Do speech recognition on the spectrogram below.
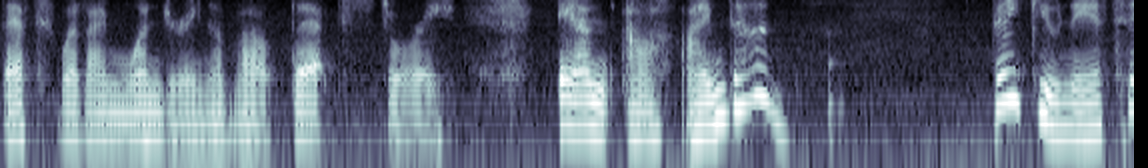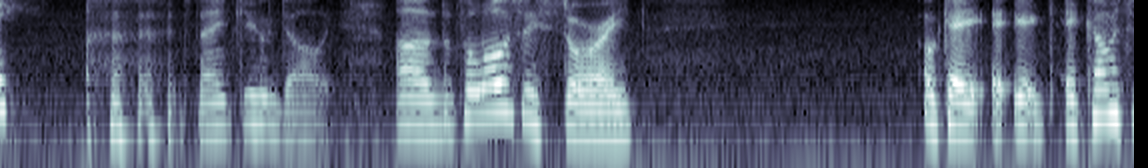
That's what I'm wondering about that story. And uh, I'm done. Thank you, Nancy. Thank you, Dolly. Uh, the Pelosi story. Okay, it, it, it comes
